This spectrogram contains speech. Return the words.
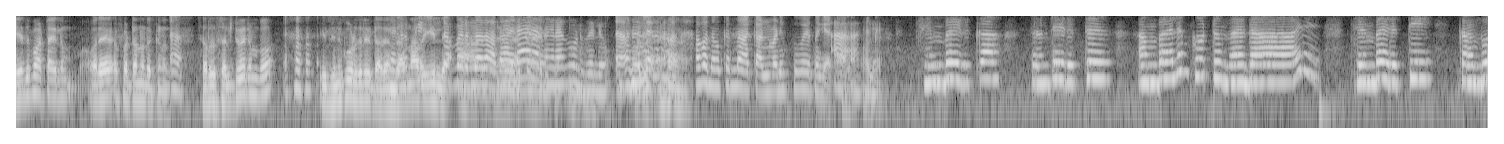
ഏത് പാട്ടായാലും ഒരേ എഫർട്ടാണ് എടുക്കുന്നത് പക്ഷെ റിസൾട്ട് വരുമ്പോ ഇതിന് കൂടുതൽ കിട്ടും. അതെന്താണെന്ന് അറിയില്ല. ഇഷ്ടപ്പെടുന്നത് അതായിരിക്കും. അങ്ങനെ കൂടുതലും. ആണല്ലേ? അപ്പൊ നമുക്കൊന്ന് ആ കൺമണിപ്പൂ എന്ന് കേട്ടാലോ? ചെമ്പെടുക്ക തൊണ്ടെടുത്ത് അമ്പലം കൂട്ടുന്നതാര്? ചെമ്പരത്തി കമ്പു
